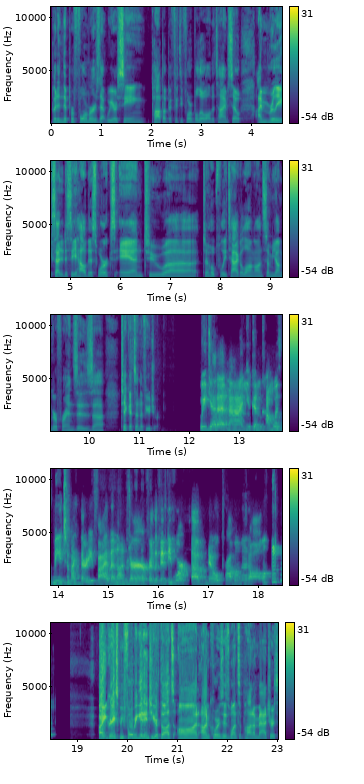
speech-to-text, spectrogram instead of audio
but in the performers that we are seeing pop up at 54 below all the time. So I'm really excited to see how this works and to uh to hopefully tag along on some younger friends' uh, tickets in the future We get it, Matt. You can come with me to my 35 and under for the 54 club. No problem at all. All right, Grace, before we get into your thoughts on Encore's Once Upon a Mattress,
